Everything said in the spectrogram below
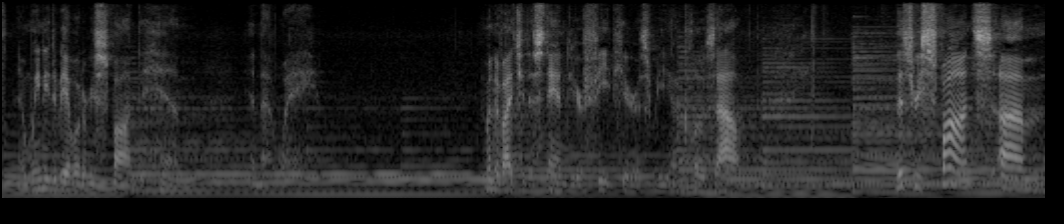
And we need to be able to respond to Him going to invite you to stand to your feet here as we uh, close out. This response, um,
